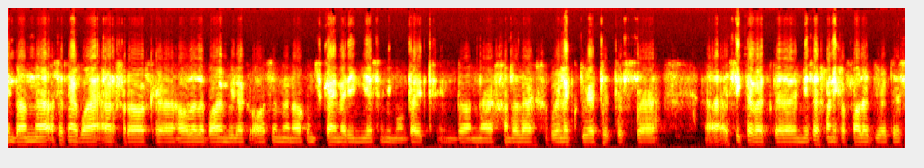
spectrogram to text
en dan uh, as dit nou baie erg raak uh, haal hulle baie moeilik asem en dan kom skuim uit die neus en die mond uit en dan uh, gaan hulle gewoonlik dood dit is 'n uh, uh, siekte wat uh, in meeste van die gevalle dood is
